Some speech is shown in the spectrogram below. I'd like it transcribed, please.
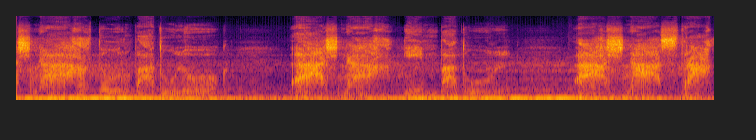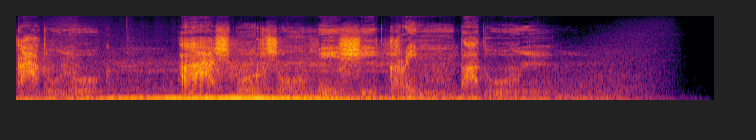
Asnach turbadulog. Asnach gimbadul. Asna strakadulog. Asborsum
